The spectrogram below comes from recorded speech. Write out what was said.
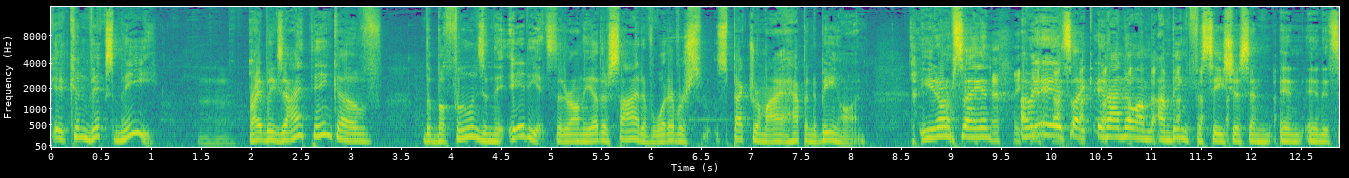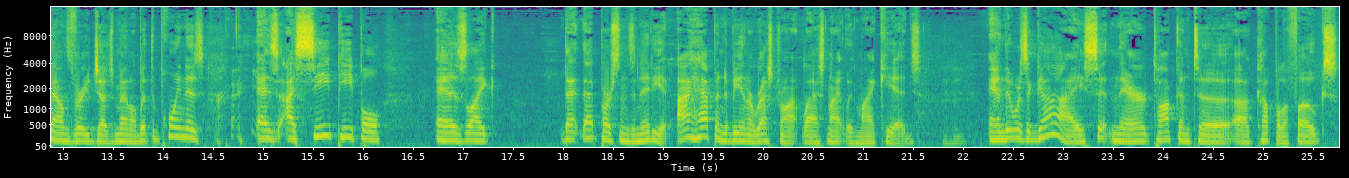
it convicts me right? Because I think of the buffoons and the idiots that are on the other side of whatever s- spectrum I happen to be on. You know what I'm saying? I mean, it's like, and I know I'm, I'm being facetious and, and, and it sounds very judgmental, but the point is, as I see people as like, that, that person's an idiot. I happened to be in a restaurant last night with my kids, mm-hmm. and there was a guy sitting there talking to a couple of folks,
